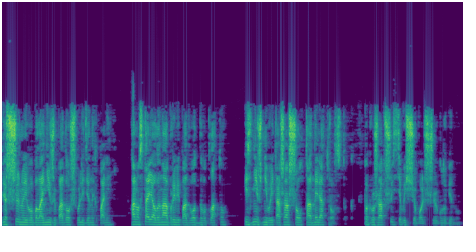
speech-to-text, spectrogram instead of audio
Вершина его была ниже подошвы ледяных полей. Оно стояло на обрыве подводного плато. Из нижнего этажа шел тоннель-отросток погружавшийся в еще большую глубину.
